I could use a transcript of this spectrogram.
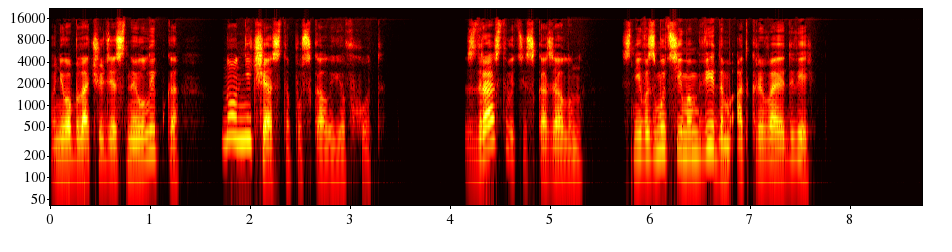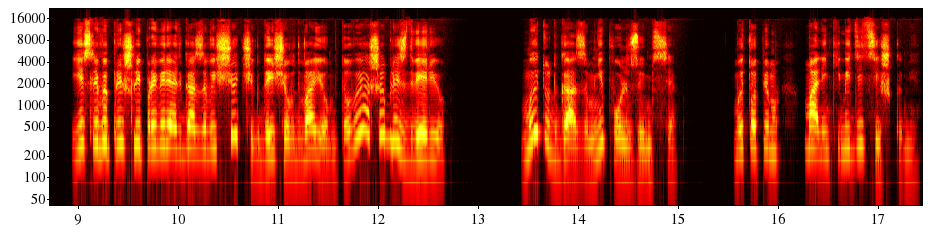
У него была чудесная улыбка, но он нечасто пускал ее в ход. «Здравствуйте», — сказал он, с невозмутимым видом открывая дверь. «Если вы пришли проверять газовый счетчик, да еще вдвоем, то вы ошиблись дверью. Мы тут газом не пользуемся». Мы топим маленькими детишками.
